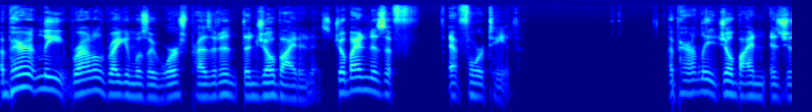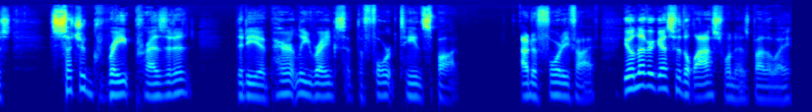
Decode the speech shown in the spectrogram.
Apparently, Ronald Reagan was a worse president than Joe Biden is. Joe Biden is at, at 14th. Apparently, Joe Biden is just such a great president that he apparently ranks at the 14th spot out of 45. You'll never guess who the last one is, by the way.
